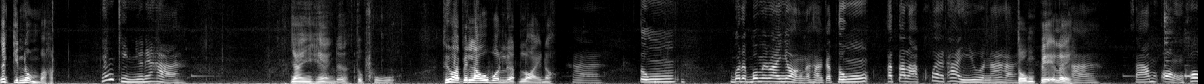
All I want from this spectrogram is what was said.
ยังกินนมบ่ครับ ยังกินอยู่เนี่ยค่ะ ใหญ่แห้งเด้อตัวผู้ถือว่าเป็นเราอุบนเลือดลอยเนาะค่ะ ตรงบ่ได้บ่แม่นว่าหย่องนะคะกับตรงอัตลักษณ์ควายไทยอยู่นะคะ ตรงเป๊ะเลยอ่า สามอ่องข้อ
